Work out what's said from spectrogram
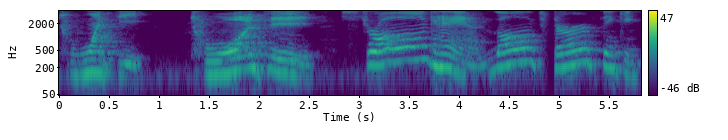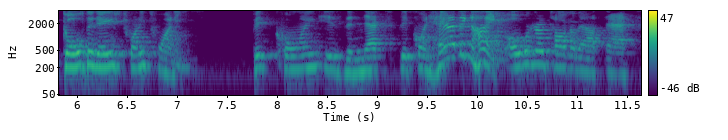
2020. Strong hand, long term thinking, golden age 2020s Bitcoin is the next Bitcoin halving hype. Oh, we're going to talk about that.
